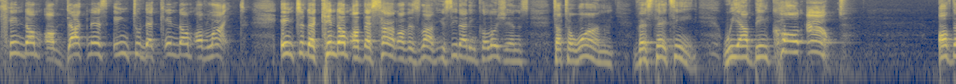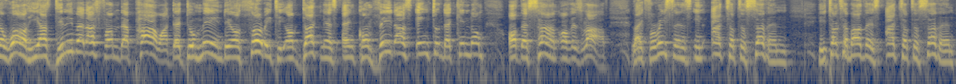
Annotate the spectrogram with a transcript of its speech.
kingdom of darkness into the kingdom of light, into the kingdom of the Son of His love. You see that in Colossians chapter 1, verse 13. We have been called out of the world. He has delivered us from the power, the domain, the authority of darkness and conveyed us into the kingdom of the Son of His love. Like, for instance, in Acts chapter 7, he talks about this. Acts chapter 7,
